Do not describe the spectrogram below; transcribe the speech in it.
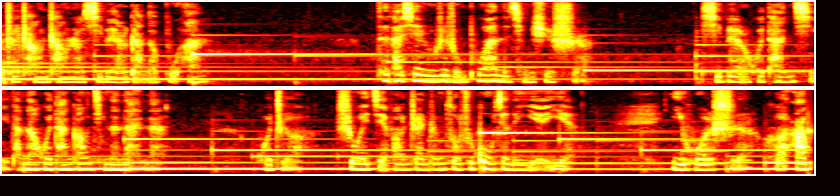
而这常常让西贝尔感到不安。在他陷入这种不安的情绪时，西贝尔会谈起他那会弹钢琴的奶奶，或者是为解放战争做出贡献的爷爷，亦或是和阿卜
